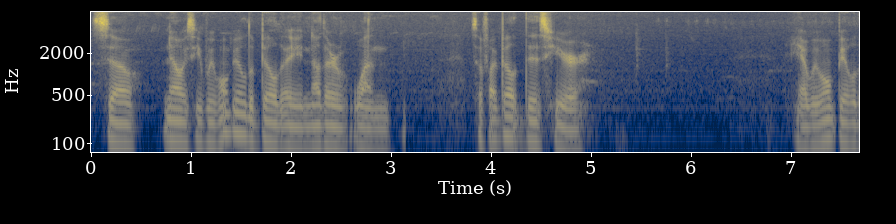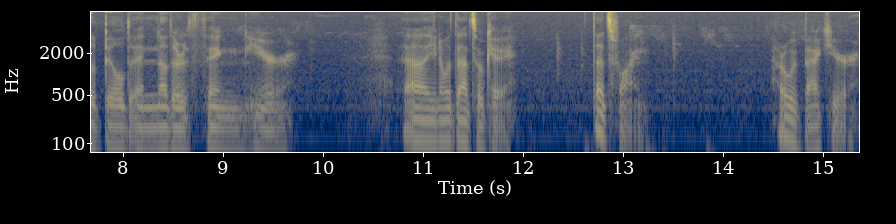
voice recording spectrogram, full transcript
So, no, see, we won't be able to build another one. So if I built this here, yeah, we won't be able to build another thing here. Uh, you know what, that's okay. That's fine. How are we back here?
